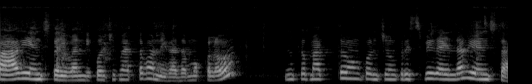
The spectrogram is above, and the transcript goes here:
బాగా వేయించుతాయి ఇవన్నీ. కొంచెం మెత్తగా ఉన్నాయి కదా ముక్కలు. ఇంకా మొత్తం కొంచెం క్రిస్పీగా అయిందాక వేయించుతా.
